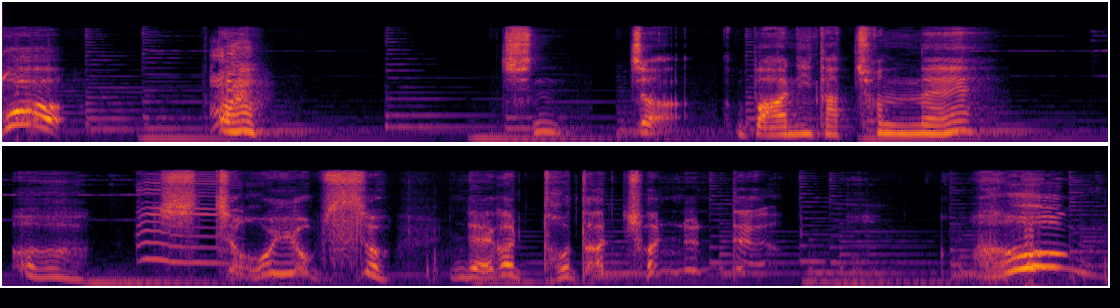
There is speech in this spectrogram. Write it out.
봐. 어, 진짜 많이 다쳤네. 아, 진짜 어이없어. 내가 더 다쳤는데. 헝!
